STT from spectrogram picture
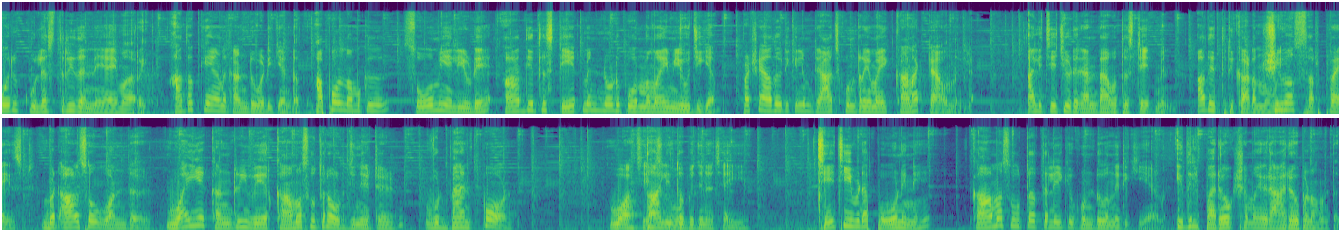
ഒരു കുലസ്ത്രീ തന്നെയായി മാറി അതൊക്കെയാണ് കണ്ടുപഠിക്കേണ്ടത് അപ്പോൾ നമുക്ക് സോമി അലിയുടെ ആദ്യത്തെ സ്റ്റേറ്റ്മെൻറ്റിനോട് പൂർണ്ണമായും യോജിക്കാം പക്ഷേ അതൊരിക്കലും രാജ് കുണ്ട്രയുമായി കണക്റ്റ് ആവുന്നില്ല അലി ചേച്ചിയുടെ രണ്ടാമത്തെ സ്റ്റേറ്റ്മെൻറ്റ് അത് ഇത്തിരി കടന്നു she was surprised but also wondered why a country where Kamasutra originated would ban porn watch താലി तो ബജന चाहिए ചേച്ചി ഇവിടെ പോണിനെ കാമസൂത്രത്തിലേക്ക് കൊണ്ടുവന്നിരിക്കുകയാണ് ഇതിൽ പരോക്ഷമായ ഒരു ആരോപണമുണ്ട്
